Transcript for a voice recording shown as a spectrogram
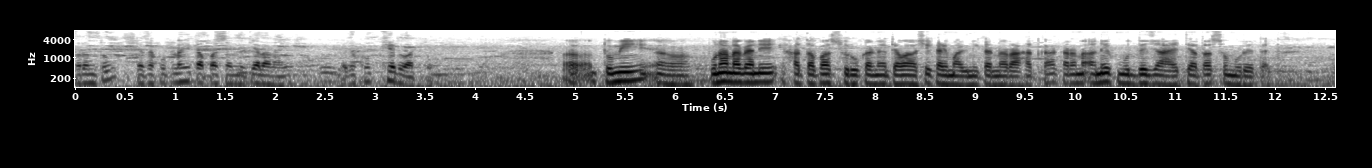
परंतु त्याचा कुठलाही तपास यांनी केला नाही. त्याचा खूप खेद वाटतो. तुम्ही पुन्हा नव्याने हा तपास सुरू करण्यात यावा अशी काही मागणी करणार आहात का? कारण अनेक मुद्दे जे आहेत ते आता समोर येत आहेत.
